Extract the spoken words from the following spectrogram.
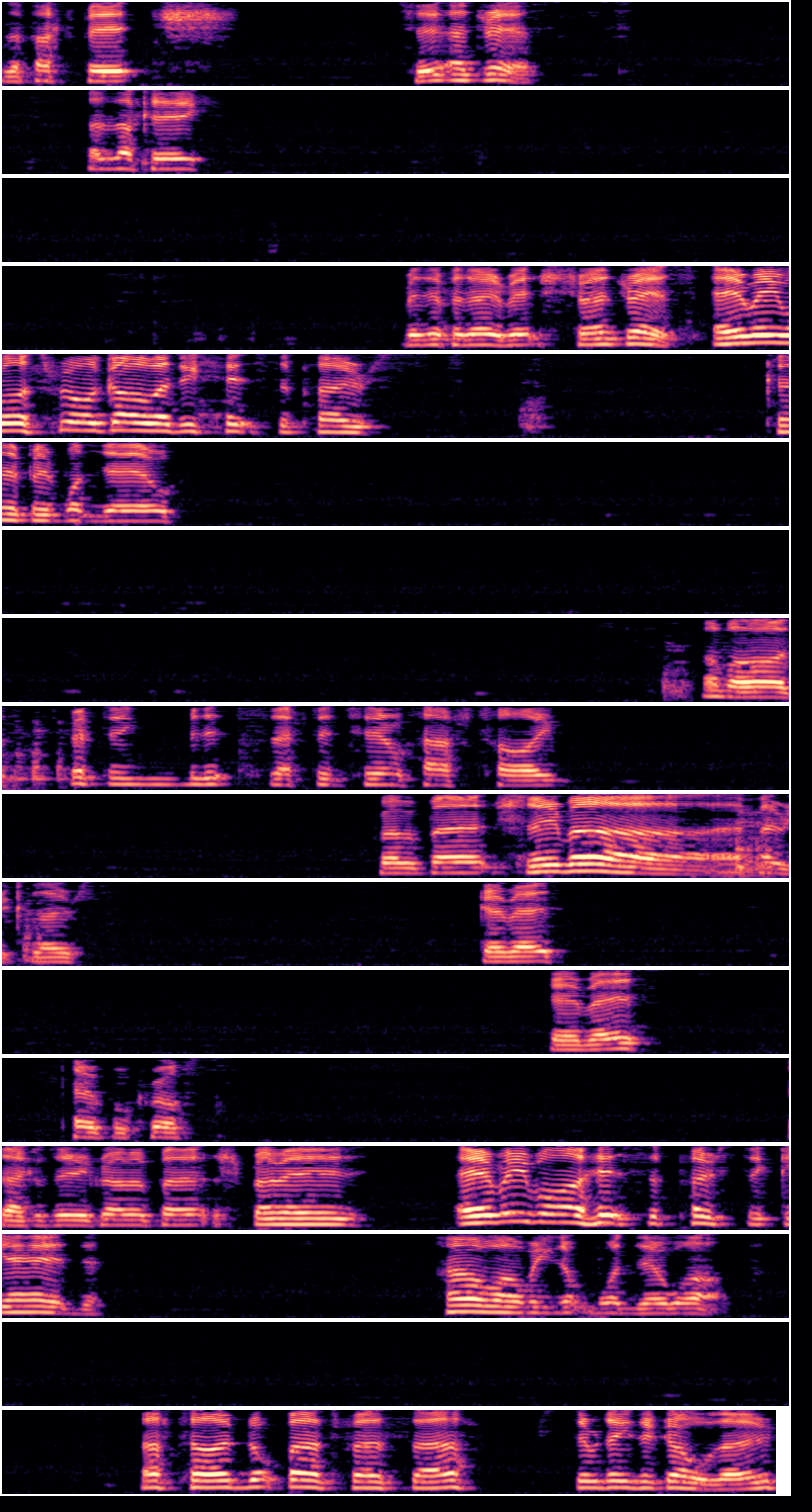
The back pitch to Andreas. Unlucky. Milivanovic to Andreas. Eri was through a goal as he hits the post. Could have been 1 0. Come on, 15 minutes left until half time. Robert Zouma, very close. Gomez. Gomez. Terrible cross. Secondary Gravenberch, Bowen. Everyone hits the post again. How are we not 1 0 up? Half time, not bad first half. Still need a goal though.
